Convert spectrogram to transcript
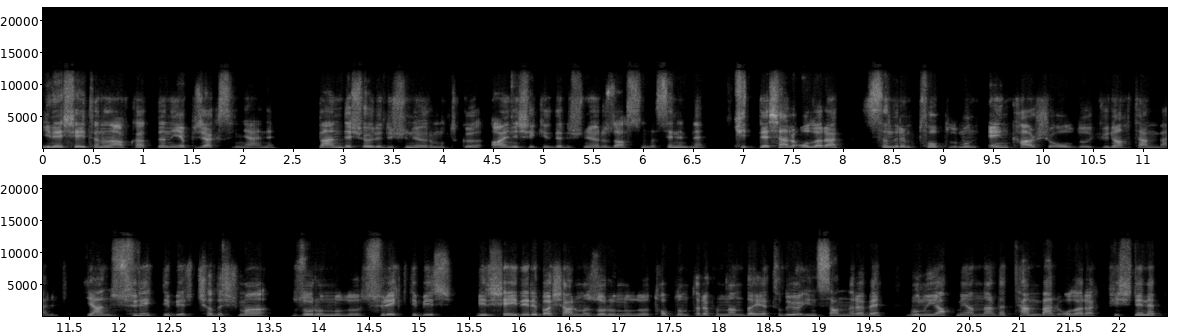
yine şeytanın avukatlığını yapacaksın yani. Ben de şöyle düşünüyorum Utku. Aynı şekilde düşünüyoruz aslında seninle. Kitlesel olarak sanırım toplumun en karşı olduğu günah tembellik. Yani sürekli bir çalışma zorunluluğu, sürekli bir bir şeyleri başarma zorunluluğu toplum tarafından dayatılıyor insanlara ve bunu yapmayanlar da tembel olarak fişlenip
